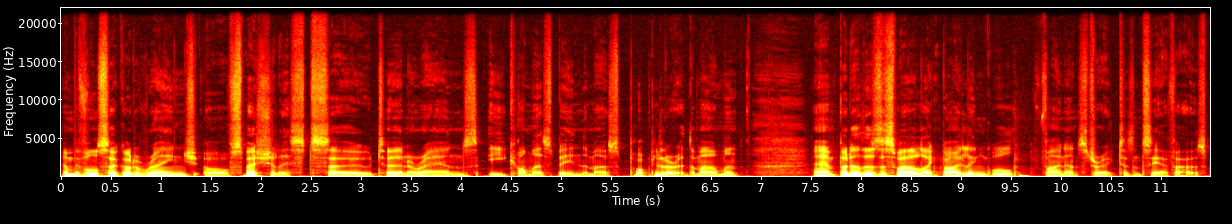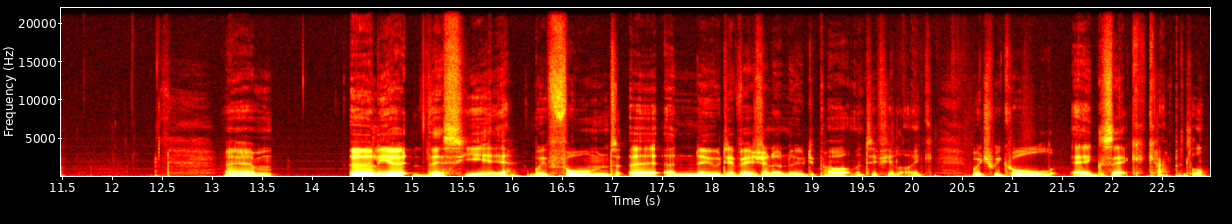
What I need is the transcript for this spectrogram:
And we've also got a range of specialists, so turnarounds, e commerce being the most popular at the moment, um, but others as well, like bilingual finance directors and CFOs. Um, earlier this year, we formed a, a, new division, a new department, if you like, which we call Exec Capital.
